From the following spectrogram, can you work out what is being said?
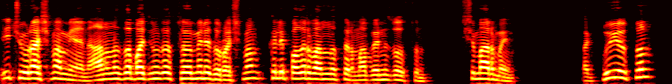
Hiç uğraşmam yani. Ananıza bacınıza sövmeyle de uğraşmam. Klip alır anlatırım haberiniz olsun. Şımarmayın. Bak duyuyorsun.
